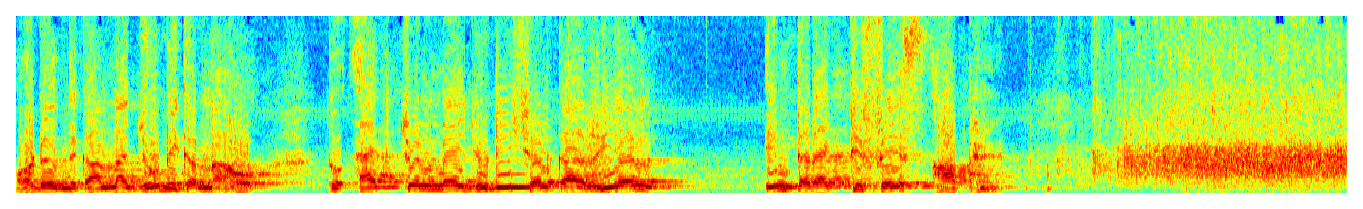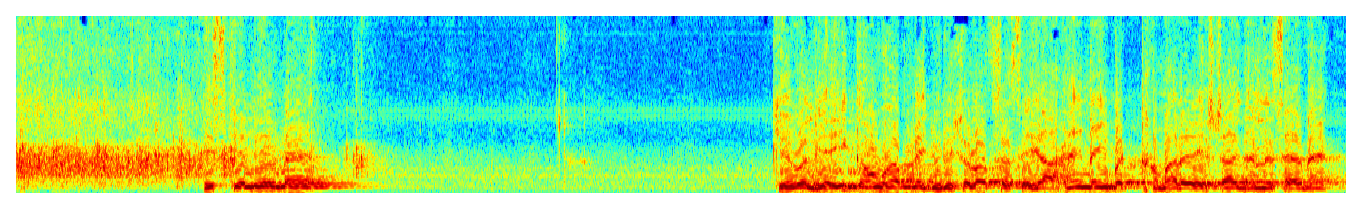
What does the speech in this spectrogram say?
ऑर्डर निकालना, जो भी करना हो तो एक्चुअल में जुडिशियल का रियल इंटरैक्टिव फेस आप हैं। इसके लिए मैं केवल यही कहूँगा, अपने जुडिशियल ऑफिसर से यहाँ है नहीं बट हमारे रजिस्ट्रार जनरल साहब हैं।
